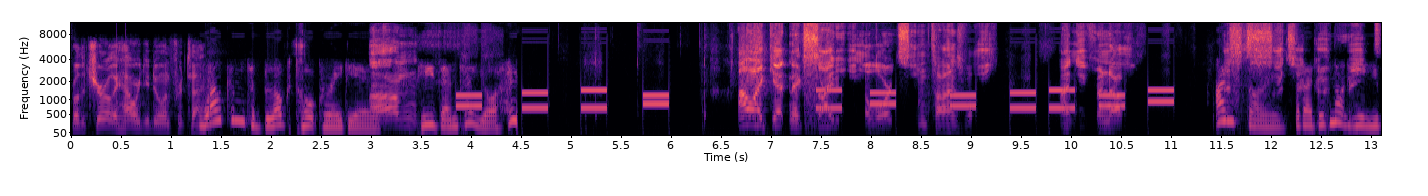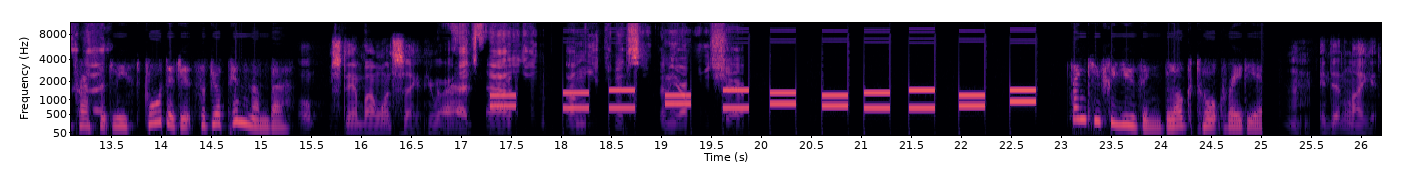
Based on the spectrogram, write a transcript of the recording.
Brother Charlie, how are you doing for time? Welcome to Blog Talk Radio. Um, Please enter your host. I like getting excited in the Lord sometimes. but I never know. I'm this sorry, but I did not hear read you press today. at least four digits of your PIN number. Oh, stand by one second. Here we Go go. ahead, Shannon. I'm looking at something here I want to share. Thank you for using Blog Talk Radio. It didn't like it.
